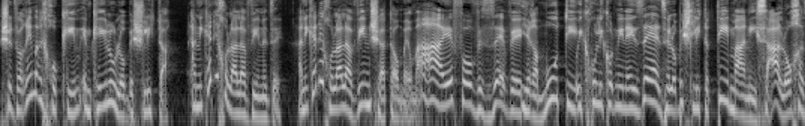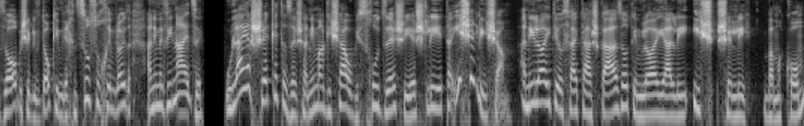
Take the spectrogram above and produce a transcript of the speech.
שדברים רחוקים הם כאילו לא בשליטה. אני כן יכולה להבין את זה. אני כן יכולה להבין שאתה אומר, מה, איפה וזה, וירמו אותי, ייקחו לי כל מיני זה, זה לא בשליטתי, מה, אני אסע, לא חזור בשביל לבדוק אם נכנסו שוכרים, לא יודע, אני מבינה את זה. אולי השקט הזה שאני מרגישה הוא בזכות זה שיש לי את האיש שלי שם. אני לא הייתי עושה את ההשקעה הזאת אם לא היה לי איש שלי במקום.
